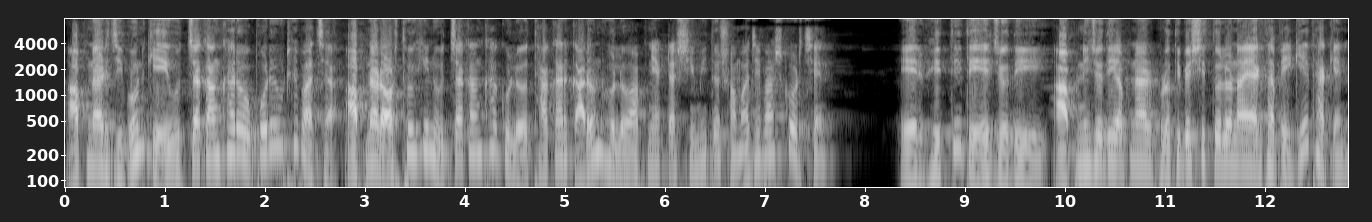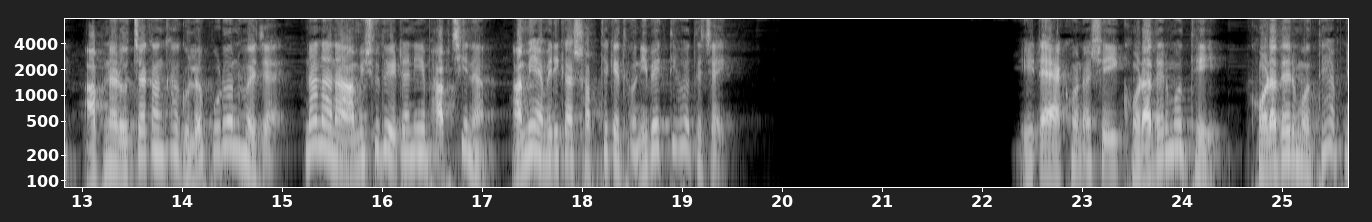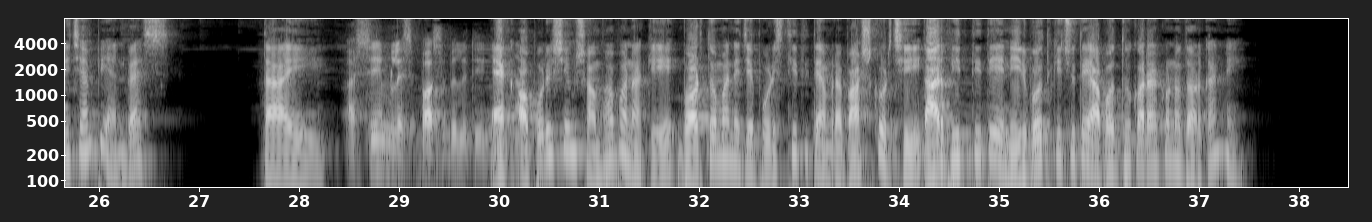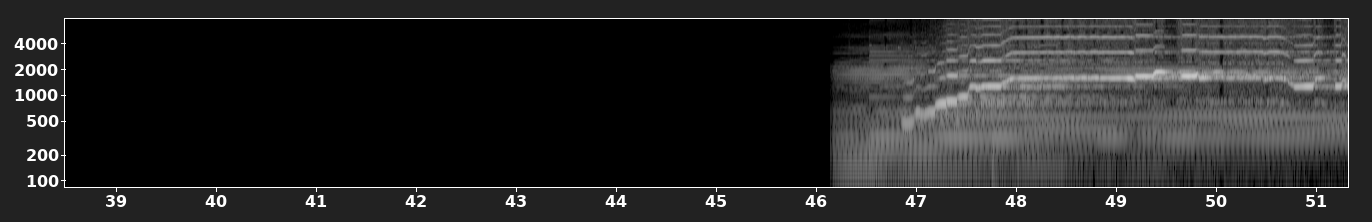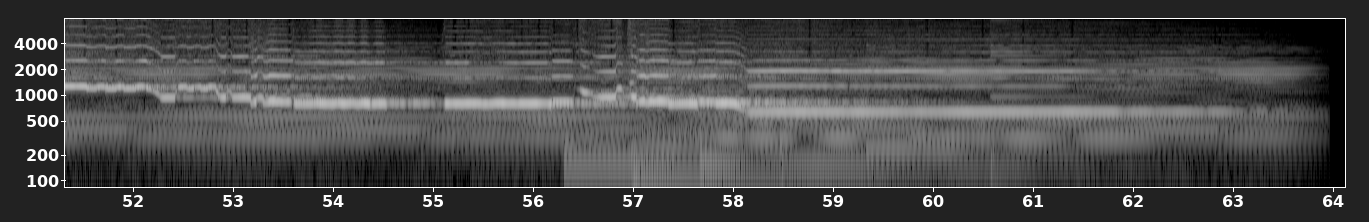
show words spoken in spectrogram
আপনার জীবনকে উচ্চাকাঙ্ক্ষারও উপরে উঠে বাঁচা আপনার অর্থহীন উচ্চাকাঙ্ক্ষাগুলো থাকার কারণ হলো আপনি একটা সীমিত সমাজে বাস করছেন। এর ভিত্তিতে যদি আপনি যদি আপনার প্রতিবেশীর তুলনায় এক ধাপ এগিয়ে থাকেন, আপনার উচ্চাকাঙ্ক্ষাগুলো পূরণ হয়ে যায়। না না না আমি শুধু এটা নিয়ে ভাবছি না। আমি আমেরিকার সব থেকে ধনী ব্যক্তি হতে চাই। এটা এখনও সেই খোঁড়াদের মধ্যেই খোঁড়াদের মধ্যে আপনি চ্যাম্পিয়ন ব্যাস। তাই এক অপরিসীম সম্ভাবনাকে বর্তমানে যে পরিস্থিতিতে আমরা বাস করছি তার ভিত্তিতে নির্বোধ কিছুতে আবদ্ধ করার কোনো দরকার নেই।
